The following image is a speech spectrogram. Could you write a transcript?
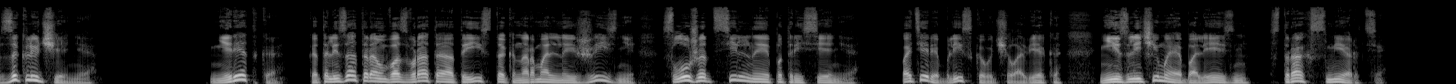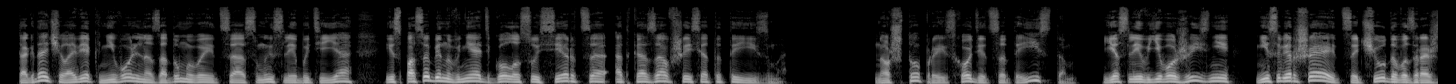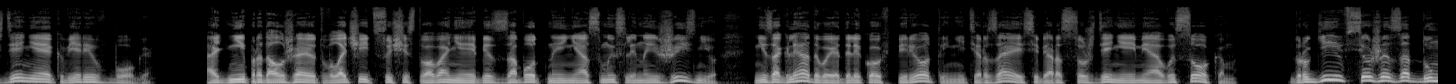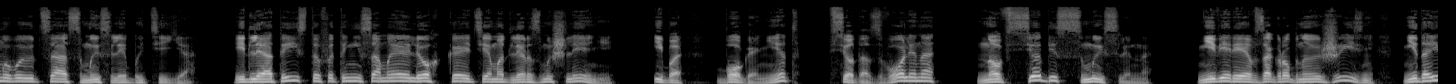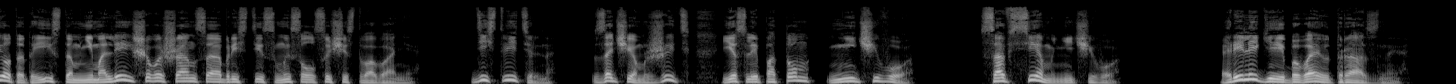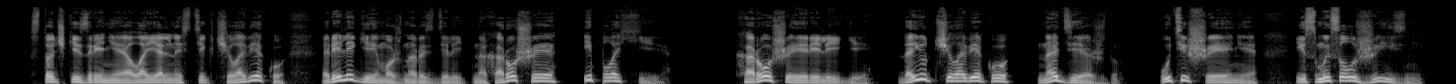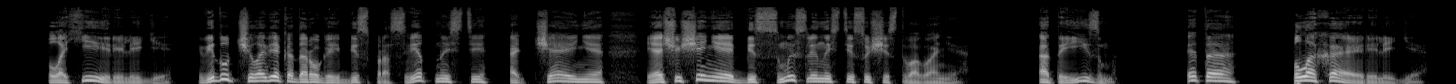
Заключение. Нередко катализатором возврата атеиста к нормальной жизни служат сильные потрясения, потеря близкого человека, неизлечимая болезнь, страх смерти. Тогда человек невольно задумывается о смысле бытия и способен внять голосу сердца, отказавшись от атеизма. Но что происходит с атеистом, если в его жизни не совершается чудо возрождения к вере в Бога? Одни продолжают влачить существование беззаботной и неосмысленной жизнью, не заглядывая далеко вперед и не терзая себя рассуждениями о высоком, другие все же задумываются о смысле бытия. И для атеистов это не самая легкая тема для размышлений, ибо Бога нет, все дозволено, но все бессмысленно. Неверие в загробную жизнь не дает атеистам ни малейшего шанса обрести смысл существования. Действительно, зачем жить, если потом ничего? Совсем ничего. Религии бывают разные. С точки зрения лояльности к человеку, религии можно разделить на хорошие и плохие. Хорошие религии дают человеку надежду, утешение и смысл жизни. Плохие религии ведут человека дорогой беспросветности, отчаяния и ощущения бессмысленности существования. Атеизм — это плохая религия.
